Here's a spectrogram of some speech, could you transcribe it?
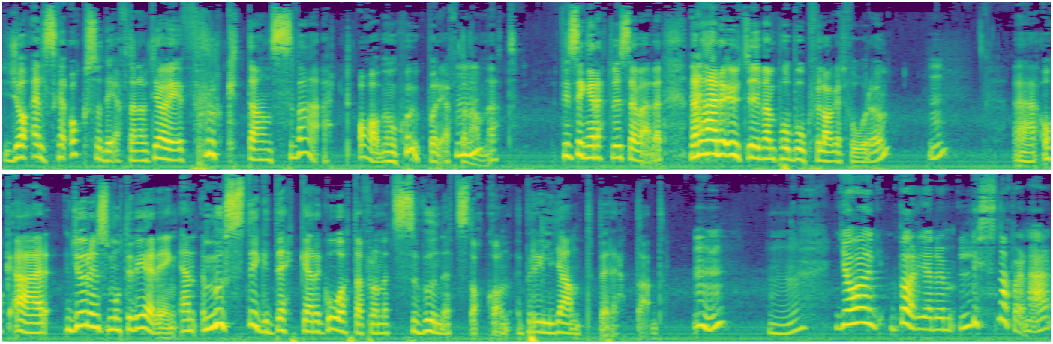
Jag älskar också det efternamnet. Jag är fruktansvärt avundsjuk på det efternamnet. Finns ingen rättvisa i världen. Den här är utgiven på bokförlaget Forum. Eh, Och är juryns motivering en mustig deckargåta från ett svunnet Stockholm. Briljant berättad. Jag började lyssna på den här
